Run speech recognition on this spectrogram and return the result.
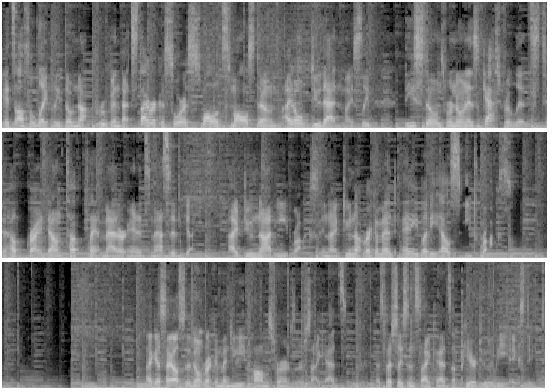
It's also likely, though not proven, that Styracosaurus swallowed small stones. I don't do that in my sleep. These stones were known as gastroliths to help grind down tough plant matter in its massive gut. I do not eat rocks, and I do not recommend anybody else eat rocks. I guess I also don't recommend you eat palms, ferns, or cycads, especially since cycads appear to be extinct.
